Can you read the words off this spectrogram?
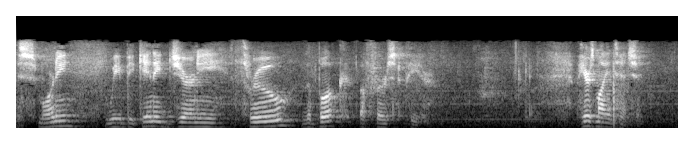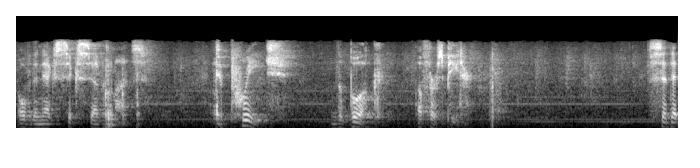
This morning we begin a journey through the book of First Peter. Here's my intention over the next six, seven months to preach the book of First Peter. Said that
